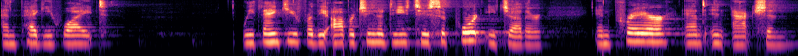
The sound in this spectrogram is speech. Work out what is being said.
and Peggy White. We thank you for the opportunity to support each other in prayer and in action.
